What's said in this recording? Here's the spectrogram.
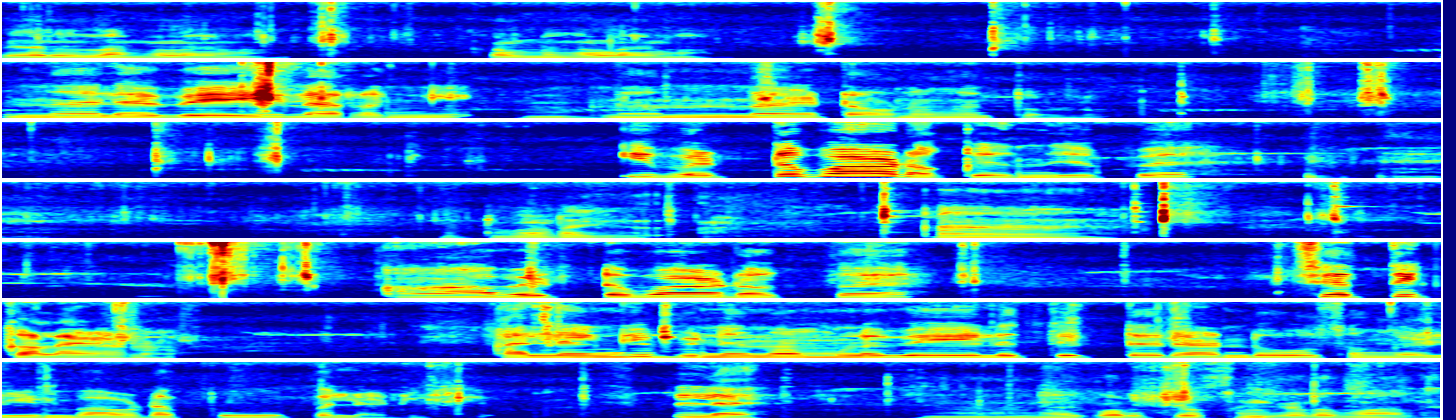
വേരെല്ലാം കളയണം. കണ്ണും കളയണം. എന്നാലേ വെയിലിറങ്ങി നന്നായിട്ട് ഉണങ്ങത്തുള്ളൂ. ഈ വെട്ടുപാടൊക്കെ എന്ത് ചെയ്യപ്പേ? വിട്ടുപാടാ ഇത്. ആ. ആ വെട്ടുപാടൊക്കെ ചെത്തിക്കളയണം. അല്ലെങ്കിൽ പിന്നെ നമ്മൾ വെയിലത്തിട്ട് രണ്ട് ദിവസം കഴിയുമ്പോൾ അവിടെ പൂപ്പലടിക്കും. അല്ലേ? കുറച്ച് ദിവസം കിടന്നാലേ.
